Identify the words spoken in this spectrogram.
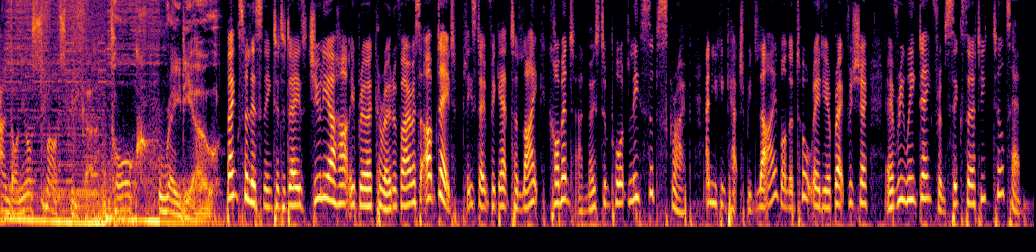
and on your smart speaker. Talk Radio. Thanks for listening to today's Julia Hartley Brewer coronavirus update. Please don't forget to like, comment, and most importantly, subscribe. And you can catch me live on the Talk Radio Breakfast Show every weekday from 6:30 till 10.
